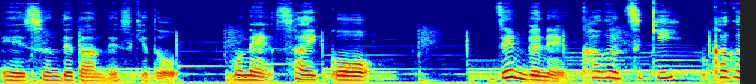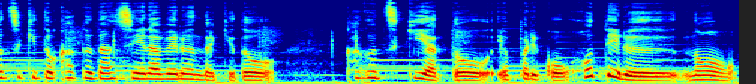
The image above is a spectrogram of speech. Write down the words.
えー、住んでたんですけどもうね最高。全部ね家具付き？家具付きと格段して選べるんだけど家具付きやとやっぱりこうホテルの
